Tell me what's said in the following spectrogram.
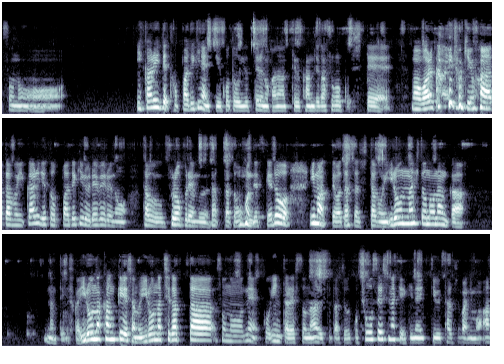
その怒りで突破できないっていうことを言ってるのかなっていう感じがすごくして。まあ、悪くない時は多分怒りで突破できるレベルの多分プロブレムだったと思うんですけど今って私たち多分いろんな人のなんかなんていうんですかいろんな関係者のいろんな違ったそのねこうインタレストのある人たちをこう調整しなきゃいけないっていう立場にもあっ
